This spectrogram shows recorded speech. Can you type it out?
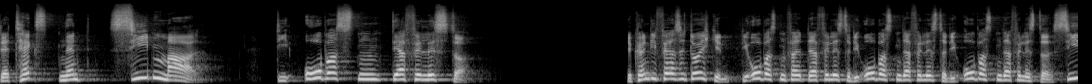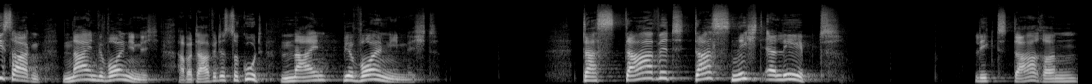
Der Text nennt siebenmal die Obersten der Philister. Ihr könnt die Verse durchgehen. Die Obersten der Philister, die Obersten der Philister, die Obersten der Philister. Sie sagen, nein, wir wollen ihn nicht. Aber David ist so gut. Nein, wir wollen ihn nicht. Dass David das nicht erlebt, liegt daran,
